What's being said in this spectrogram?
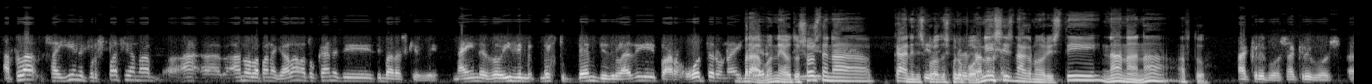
Απλά θα γίνει προσπάθεια να, αν όλα πάνε καλά, να το κάνει τη, την Παρασκευή. Να είναι εδώ ήδη μέχρι την Πέμπτη δηλαδή, το αργότερο να έχει... Μπράβο, ναι, ούτως ώστε να κάνει τις πρώτες προπονήσεις, να γνωριστεί, να, να, να, αυτό. Ακριβώς, ακριβώς. Ε,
